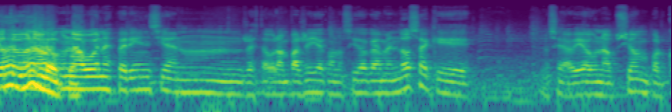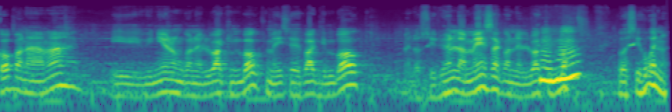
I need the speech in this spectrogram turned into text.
yo tuve una, buena experiencia en un restaurante parrilla conocido acá en Mendoza que, no sé, había una opción por copa nada más y vinieron con el backing box, me dices backing box, me lo sirvió en la mesa con el backing box y vos decís, bueno,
